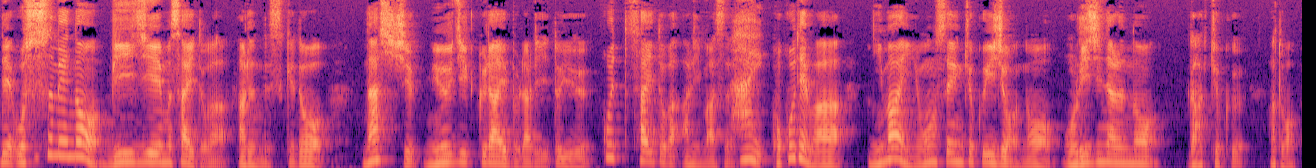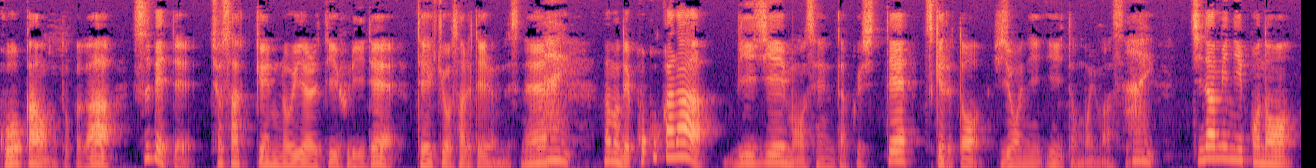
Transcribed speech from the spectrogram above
で、おすすめの BGM サイトがあるんですけど、ナッシュミュージックライブラリーという、こういったサイトがあります。はい。ここでは2万4000曲以上のオリジナルの楽曲、あとは効果音とかがすべて著作権ロイヤリティフリーで提供されているんですね。はい。なので、ここから BGM を選択してつけると非常にいいと思います。はい。ちなみにこの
